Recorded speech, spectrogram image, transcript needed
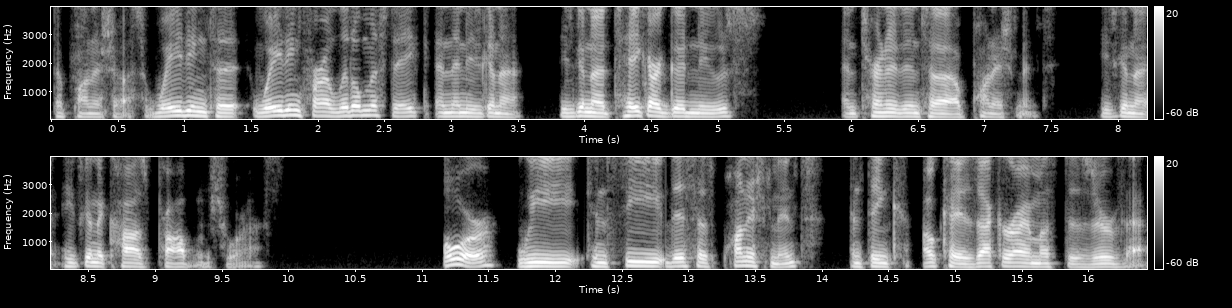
to punish us, waiting to waiting for a little mistake, and then he's gonna he's gonna take our good news and turn it into a punishment. He's gonna he's gonna cause problems for us. Or we can see this as punishment and think, okay, Zechariah must deserve that.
